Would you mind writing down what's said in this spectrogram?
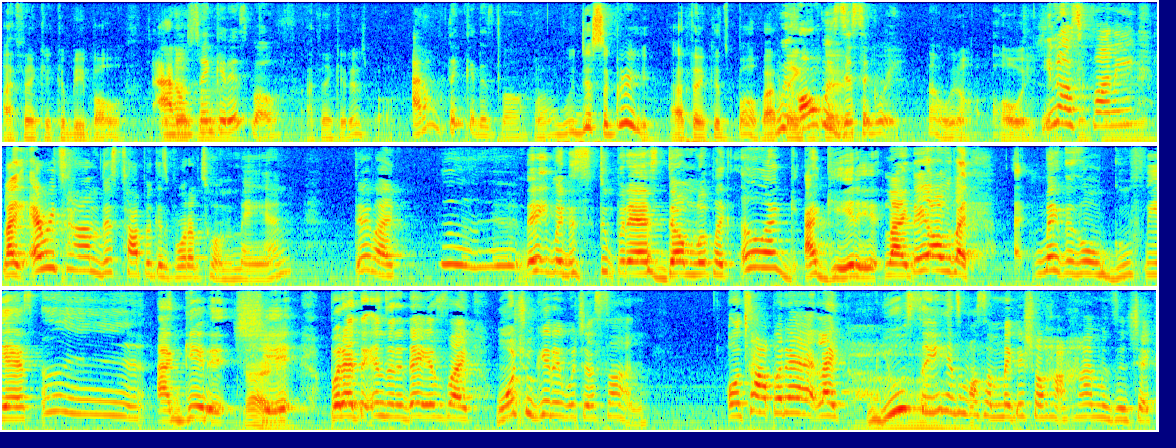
I think it could be both. I don't think it is both. I think it is both. I don't think it is both. Well, we disagree. I think it's both. I We always that- disagree. No, we don't always. You know it's funny? Like every time this topic is brought up to a man, they're like, "Uh," they make this stupid ass dumb look like, oh, I, I get it. Like they always like make this little goofy ass, "Uh, I get it Right. shit. But at the end of the day, it's like once you get it with your son. On top of that, like you see him about some making sure her hymen's in check.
